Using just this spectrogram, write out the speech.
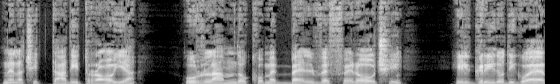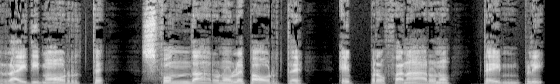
nella città di Troia, urlando come belve feroci, il grido di guerra e di morte, sfondarono le porte e profanarono templi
